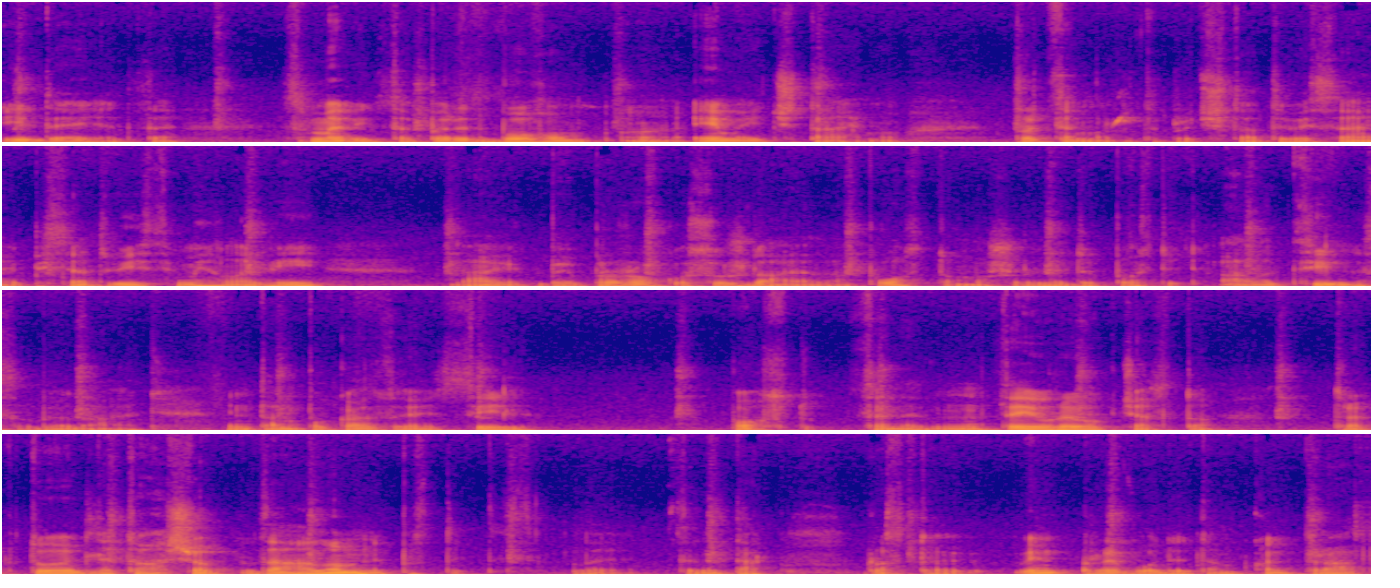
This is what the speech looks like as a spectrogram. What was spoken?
ідея це смиритися перед Богом, і ми читаємо. Про це можете прочитати в Ісаї 58 главі. Да, якби пророк осуждає за пост, тому що люди постять, але ціль не соблюдають. Він там показує ціль посту. Це не, не цей уривок часто трактує для того, щоб загалом не поститися. Але це не так. Просто він приводить там контраст,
